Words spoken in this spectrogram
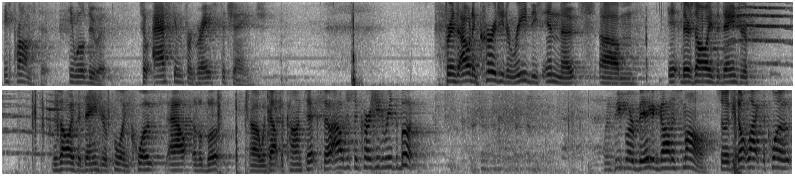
He's promised it. He will do it. So ask Him for grace to change. Friends, I would encourage you to read these end notes. Um, it, there's always a danger. There's always a danger of pulling quotes out of a book uh, without the context. So I would just encourage you to read the book. When people are big and God is small. So if you don't like the quote,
